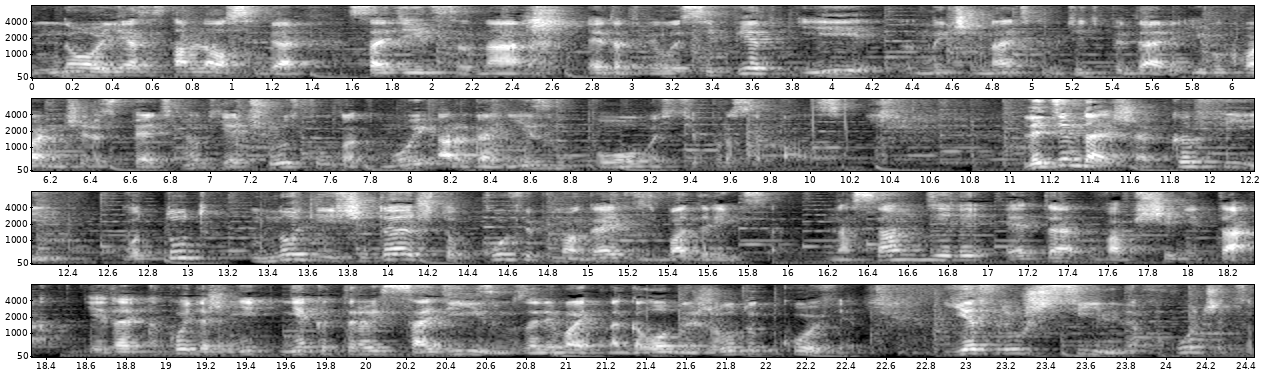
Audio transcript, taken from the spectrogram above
Но я заставлял себя садиться на этот велосипед и начинать крутить педали. И буквально через пять минут я чувствовал, как мой организм полностью просыпался. Летим дальше. Кофеин. Вот тут многие считают, что кофе помогает взбодриться. На самом деле это вообще не так. Это какой даже не, некоторый садизм заливать на голодный желудок кофе. Если уж сильно хочется,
